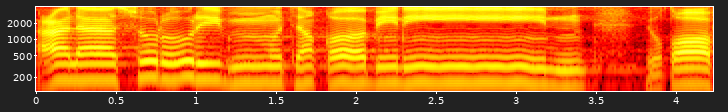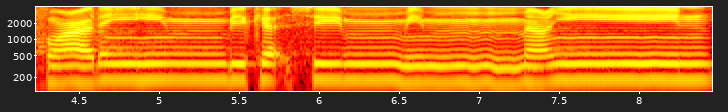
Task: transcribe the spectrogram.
على سرر متقابلين يطاف عليهم بكأس من معين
